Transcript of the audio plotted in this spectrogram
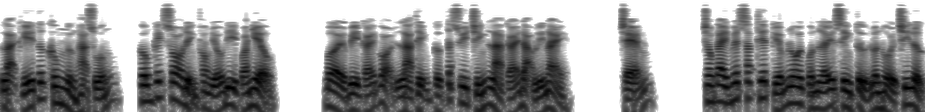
lại khí tức không ngừng hạ xuống, công kích so đỉnh phong yếu đi quá nhiều. Bởi vì cái gọi là thịnh cực tất suy chính là cái đạo lý này. Chém trong tay huyết sắc thiết kiếm lôi cuốn lấy sinh tử luân hồi chi lực,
